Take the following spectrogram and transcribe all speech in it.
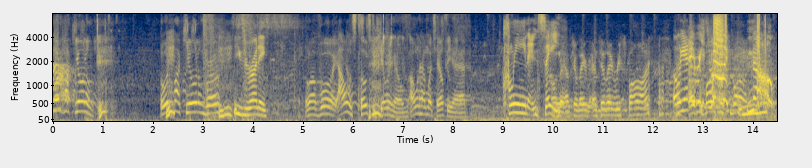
what if I killed him? What if I killed him, bro? He's running. Oh, my boy, I was close to killing him. I wonder how much health he had. Clean and safe. Oh, until they until they respawn. Oh yeah, they respawn! Mm-hmm. No!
